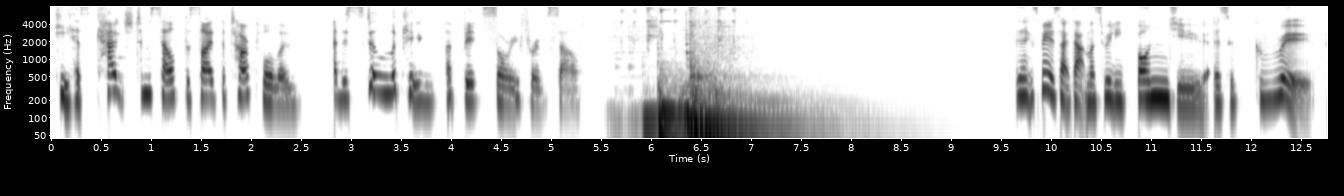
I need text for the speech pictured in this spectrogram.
he has couched himself beside the tarpaulin and is still looking a bit sorry for himself. An experience like that must really bond you as a group.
